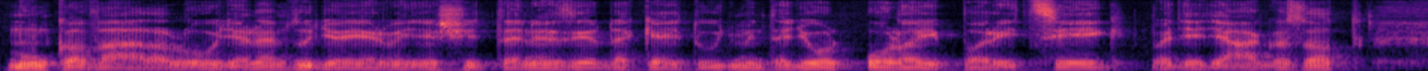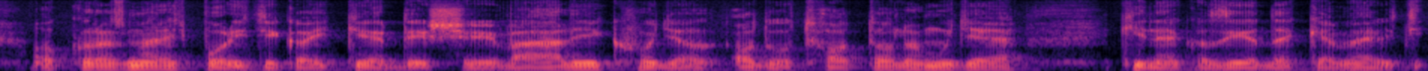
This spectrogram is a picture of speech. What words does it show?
munkavállaló ugye nem tudja érvényesíteni az érdekeit úgy, mint egy olajipari cég vagy egy ágazat, akkor az már egy politikai kérdésé válik, hogy az adott hatalom ugye kinek az érdeke, mert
